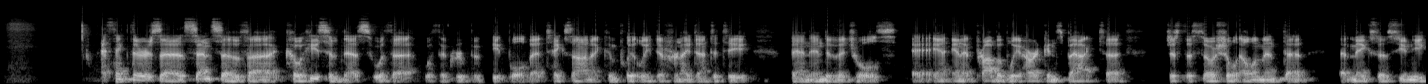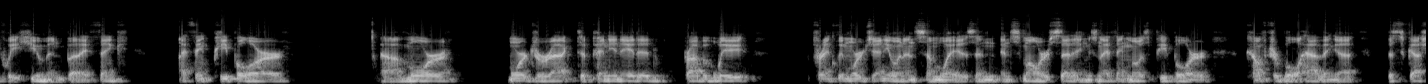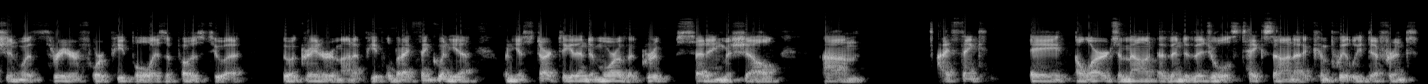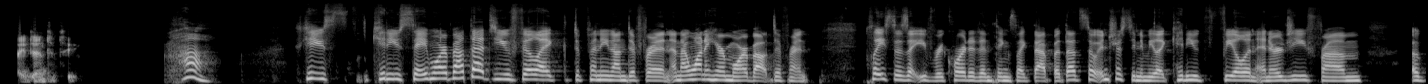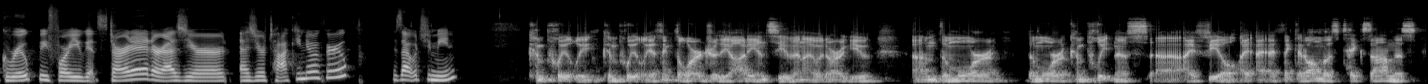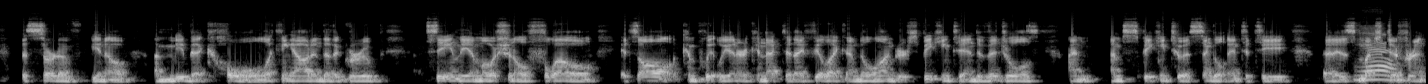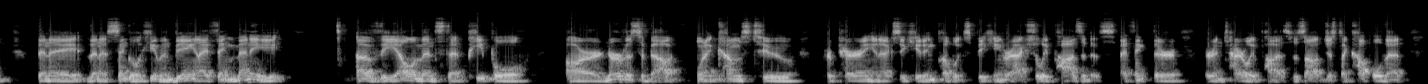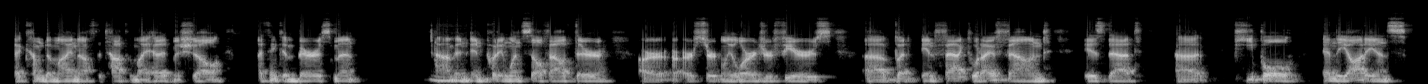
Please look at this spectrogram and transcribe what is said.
I think there's a sense of uh, cohesiveness with a with a group of people that takes on a completely different identity than individuals, and, and, it probably harkens back to just the social element that that makes us uniquely human. But I think I think people are uh, more more direct, opinionated, probably frankly more genuine in some ways in, in smaller settings, and I think most people are comfortable having a discussion with three or four people as opposed to a to a greater amount of people. But I think when you when you start to get into more of a group setting, Michelle, um, I think a a large amount of individuals takes on a completely different identity. Huh. Can you can you say more about that? Do you feel like depending on different and I want to hear more about different places that you've recorded and things like that, but that's so interesting to me like can you feel an energy from a group before you get started or as you're as you're talking to a group? Is that what you mean? Completely, completely. I think the larger the audience, even I would argue, um, the more the more completeness uh, I feel. I, I, think it almost takes on this this sort of you know amoebic whole, looking out into the group, seeing the emotional flow. It's all completely interconnected. I feel like I'm no longer speaking to individuals. I'm I'm speaking to a single entity that is yeah. much different than a than a single human being. And I think many of the elements that people are nervous about when it comes to preparing and executing public speaking are actually positives. I think they're they're entirely positives. Just a couple that that come to mind off the top of my head, Michelle. I think embarrassment um, and, and, putting oneself out there are, are certainly larger fears. Uh, but in fact, what I've found is that uh, people in the audience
